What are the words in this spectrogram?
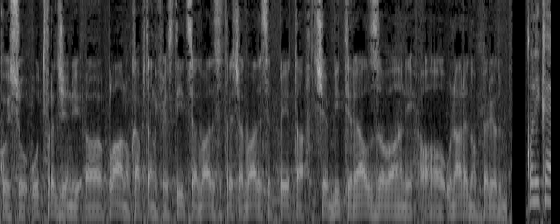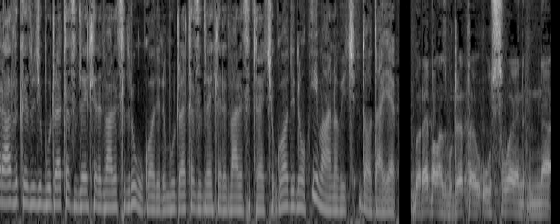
koji su utvrđeni planom kapitalnih investicija 23. 25. će biti realizovani u narednom periodu. Kolika je razlika između budžeta za 2022. godinu i budžeta za 2023. godinu, Ivanović dodaje. Rebalans budžeta je usvojen na,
